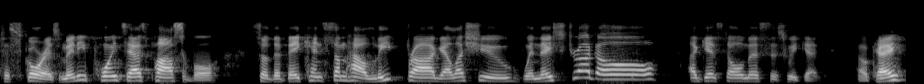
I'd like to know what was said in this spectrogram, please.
to score as many points as possible so that they can somehow leapfrog LSU when they struggle against Ole Miss this weekend. Okay?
